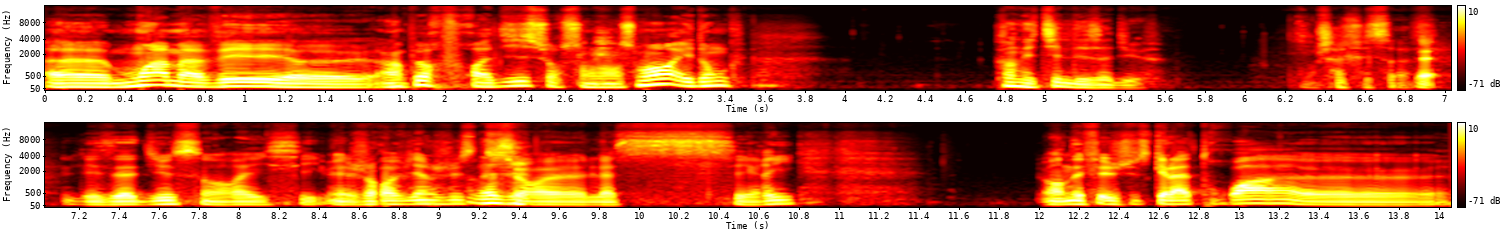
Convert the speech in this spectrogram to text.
Euh, moi, m'avait euh, un peu refroidi sur son lancement. Et donc, qu'en est-il des adieux, mon cher Christophe? Bah, les adieux sont réussis. Mais je reviens juste sur la série. En effet, jusqu'à la 3, euh, donc,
